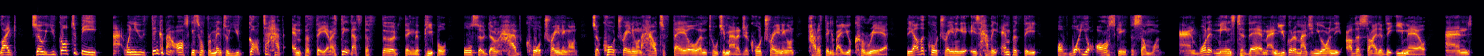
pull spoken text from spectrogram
Like, so you've got to be, uh, when you think about asking someone for a mentor, you've got to have empathy. And I think that's the third thing that people also don't have core training on. So, core training on how to fail and talk to your manager, core training on how to think about your career. The other core training is having empathy of what you're asking for someone and what it means to them. And you've got to imagine you're on the other side of the email and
